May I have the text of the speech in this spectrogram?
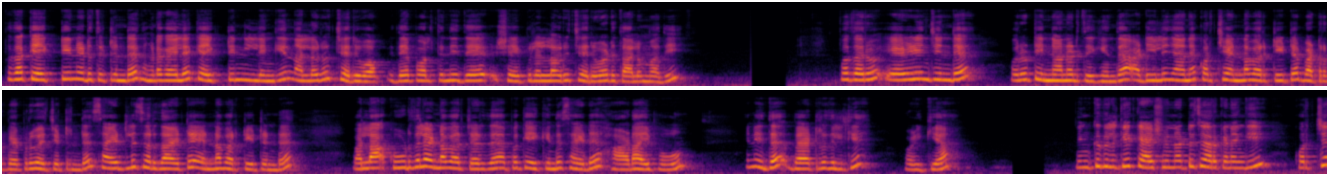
ഇപ്പോൾ ഇതാ കേക്ക് ടീൻ എടുത്തിട്ടുണ്ട്. നിങ്ങളുടെ കയ്യിൽ കേക്ക് ടീൻ ഇല്ലെങ്കിൽ നല്ലൊരു ചെരുവം. ഇതേപോലെ തന്നെ ഇതേ ഷേപ്പിലുള്ള ഒരു ചെരുവ എടുത്താലും മതി. അപ്പോൾ ഇതൊരു ഏഴ് ഇഞ്ചിന്റെ ഒരു ടിന്നാണ് എടുത്തിരിക്കുന്നത്. അടിയിൽ ഞാൻ കുറച്ച് എണ്ണ പുരട്ടിയിട്ട് ബട്ടർ പേപ്പർ വെച്ചിട്ടുണ്ട്. സൈഡിൽ ചെറുതായിട്ട് എണ്ണ പുരട്ടിയിട്ടുണ്ട് വല്ല കൂടുതൽ എണ്ണ പുരട്ടരുത് അപ്പോൾ കേക്കിന്റെ സൈഡ് ഹാർഡായി പോവും. ഇനി ഇത് ബാറ്റർ ഇതിലേക്ക് ഒഴിക്കുക. നിങ്ങൾക്ക് ഇതിലേക്ക് കാഷ്യൂ നട്ട് ചേർക്കണമെങ്കിൽ കുറച്ച്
